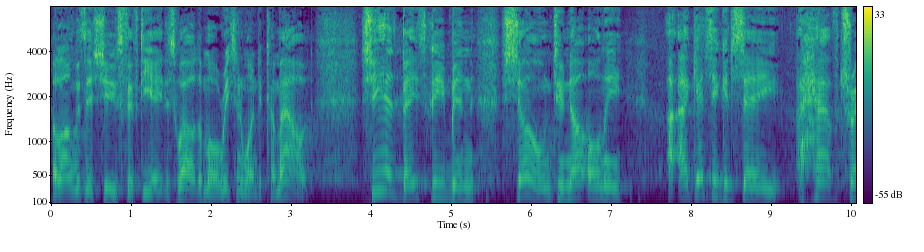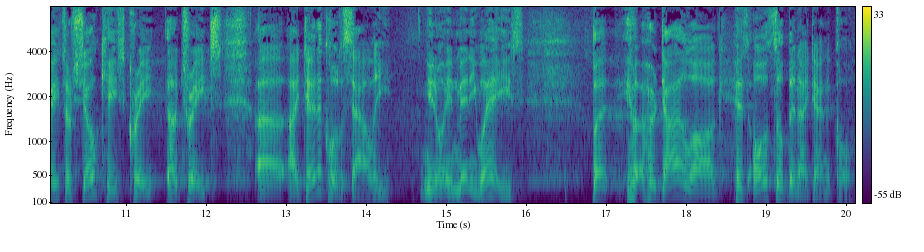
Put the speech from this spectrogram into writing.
along with issues 58 as well, the more recent one to come out, she has basically been shown to not only, I guess you could say, have traits or showcase uh, traits uh, identical to Sally, you know, in many ways, but her dialogue has also been identical.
